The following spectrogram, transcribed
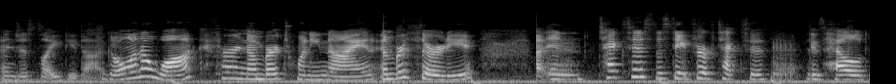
and just like do that go on a walk for number 29 number 30 Uh, in Texas, the State Fair of Texas is held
